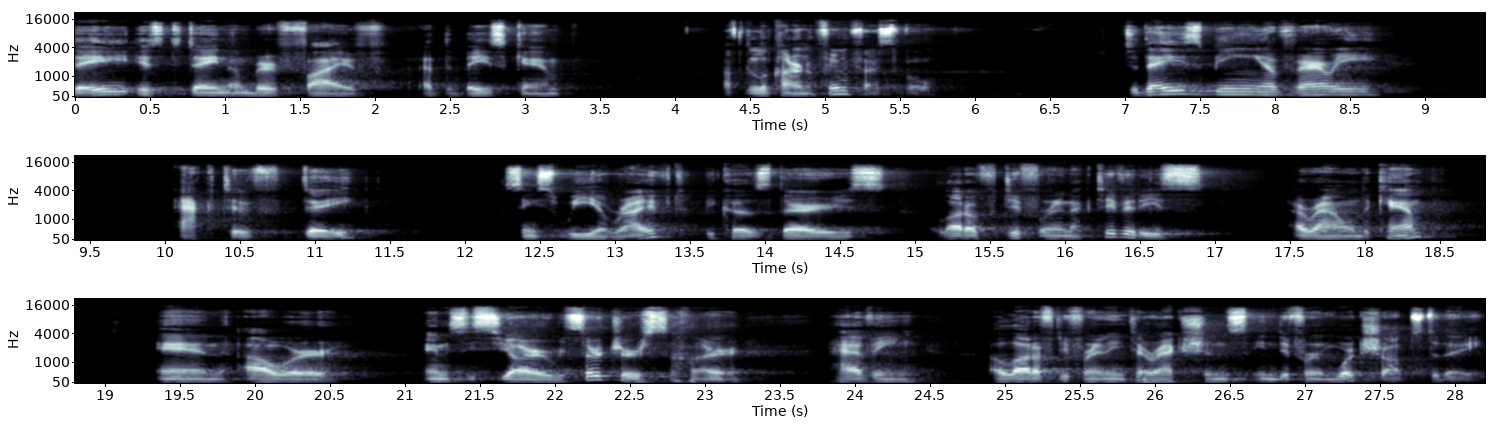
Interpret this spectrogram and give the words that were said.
Today is day number five at the base camp of the Locarno Film Festival. Today is being a very active day since we arrived because there is a lot of different activities around the camp and our NCCR researchers are having a lot of different interactions in different workshops today.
